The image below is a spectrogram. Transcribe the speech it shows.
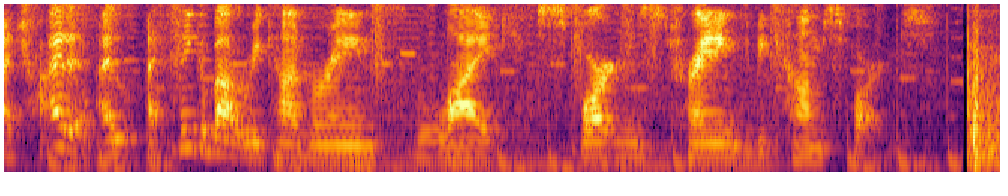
I try to I, I think about recon marines like Spartans training to become Spartans. From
